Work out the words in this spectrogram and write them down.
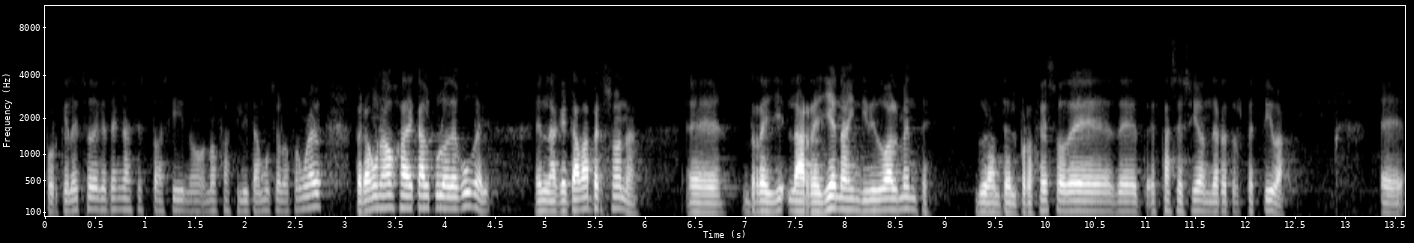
porque el hecho de que tengas esto así no, facilita mucho los formularios, pero a una hoja de cálculo de Google en la que cada persona eh, la rellena individualmente durante el proceso de esta sesión de retrospectiva eh,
